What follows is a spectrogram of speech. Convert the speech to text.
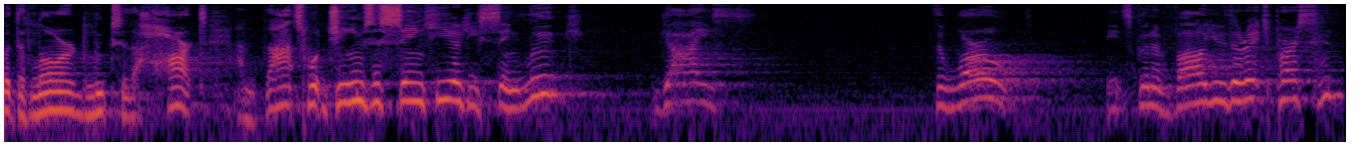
but the Lord looks at the heart And that's what James is saying here. He's saying, look, guys, the world, it's going to value the rich person,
